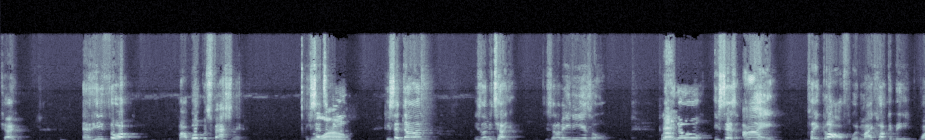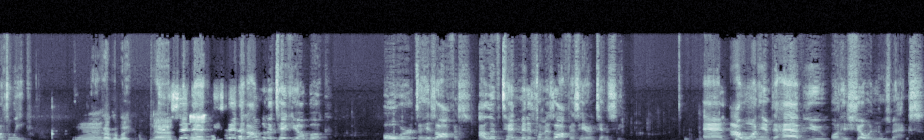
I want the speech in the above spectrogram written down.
Okay. And he thought my book was fascinating. He said to me, Wow. he said, Don, he said, let me tell you. He said, I'm 80 years old. Wow. You know, he says, I play golf with Mike Huckabee once a week. Mm. Huckabee. And Uh, he said that he said that I'm going to take your book over to his office. I live 10 minutes from his office here in Tennessee. And I want him to have you on his show in Newsmax.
